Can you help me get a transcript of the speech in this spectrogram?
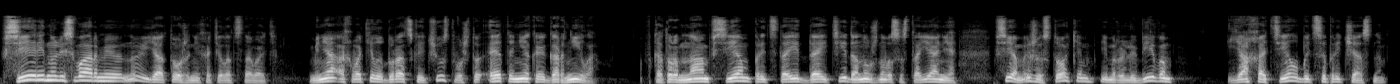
Все ринулись в армию, ну и я тоже не хотел отставать. Меня охватило дурацкое чувство, что это некое горнило, в котором нам всем предстоит дойти до нужного состояния, всем и жестоким, и миролюбивым. Я хотел быть сопричастным.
